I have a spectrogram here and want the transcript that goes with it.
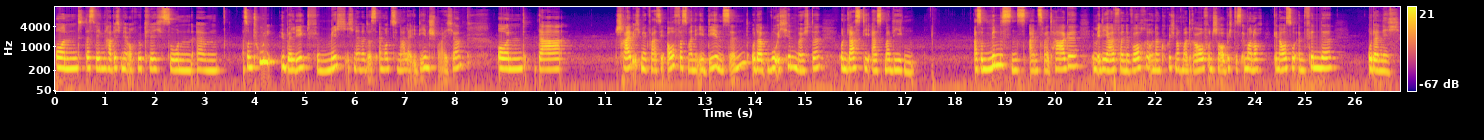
Und deswegen habe ich mir auch wirklich so ein ähm, so ein Tool überlegt für mich. Ich nenne das emotionaler Ideenspeicher. Und da schreibe ich mir quasi auf, was meine Ideen sind oder wo ich hin möchte und lasse die erstmal liegen. Also mindestens ein, zwei Tage, im Idealfall eine Woche und dann gucke ich nochmal drauf und schaue, ob ich das immer noch genauso empfinde oder nicht.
